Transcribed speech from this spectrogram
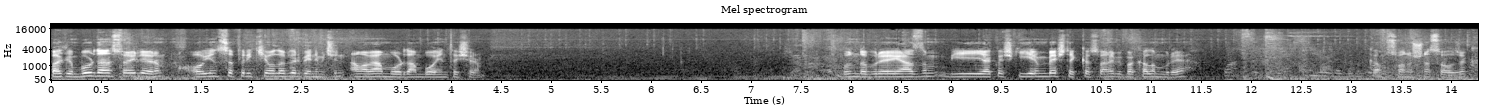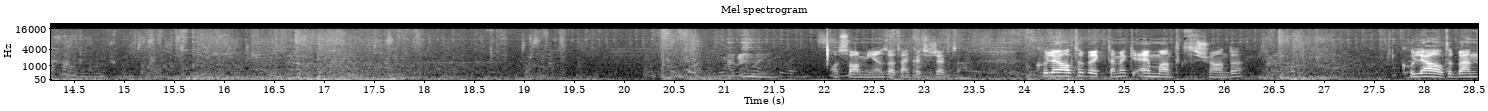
Bakın buradan söylüyorum. Oyun 0-2 olabilir benim için ama ben buradan bu oyunu taşırım. Bunu da buraya yazdım. Bir yaklaşık 25 dakika sonra bir bakalım buraya. Bakalım sonuç nasıl olacak. O minyon zaten kaçacaktı. Kule altı beklemek en mantıklısı şu anda. Kule altı ben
